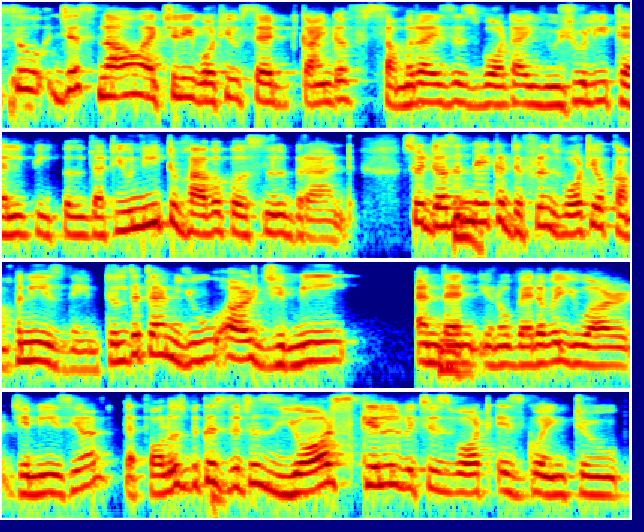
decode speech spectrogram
So just now, actually, what you said kind of summarizes what I usually tell people that you need to have a personal brand. So it doesn't Hmm. make a difference what your company is named. Till the time you are Jimmy, and Hmm. then you know wherever you are, Jimmy is here. That follows because this is your skill, which is what is going to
